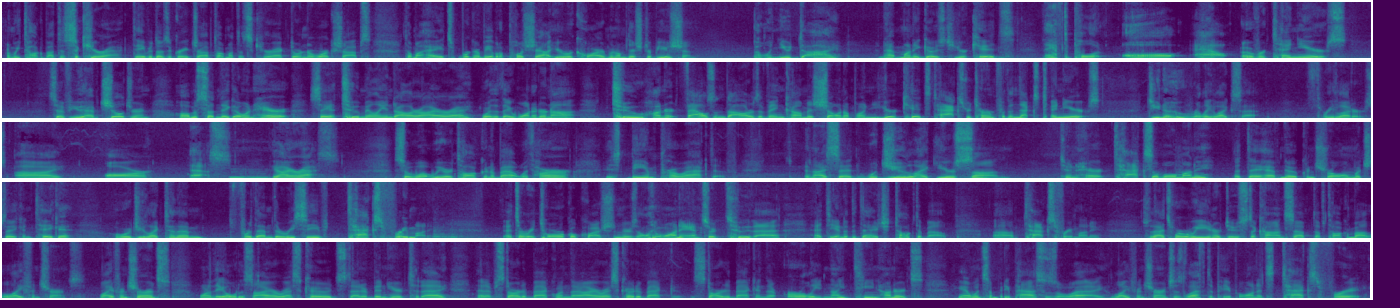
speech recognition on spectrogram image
and we talk about the Secure Act. David does a great job talking about the Secure Act during the workshops. Talking about, hey, we're going to be able to push out your required minimum distribution. But when you die and that money goes to your kids, they have to pull it all out over 10 years. So if you have children, all of a sudden they go inherit, say, a $2 million IRA, whether they want it or not. $200,000 of income is showing up on your kid's tax return for the next 10 years. Do you know who really likes that? Three letters I R mm-hmm. the IRS. So what we were talking about with her is being proactive. And I said, "Would you like your son to inherit taxable money that they have no control in which they can take it, or would you like to them for them to receive tax-free money?" That's a rhetorical question. There's only one answer to that. At the end of the day, she talked about uh, tax-free money. So that's where we introduced the concept of talking about life insurance. Life insurance, one of the oldest IRS codes that have been here today, that have started back when the IRS code back started back in the early 1900s. Again, when somebody passes away, life insurance is left to people and it's tax free.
